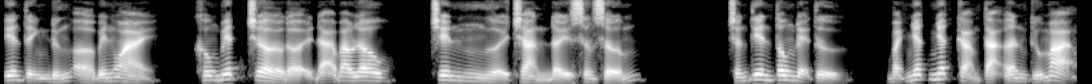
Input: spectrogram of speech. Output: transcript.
yên tĩnh đứng ở bên ngoài, không biết chờ đợi đã bao lâu, trên người tràn đầy sương sớm. Trấn Tiên Tông đệ tử, Bạch Nhất Nhất cảm tạ ân cứu mạng.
